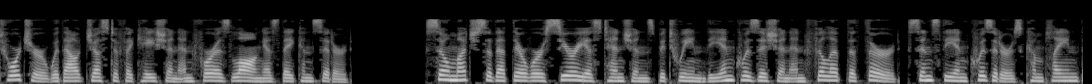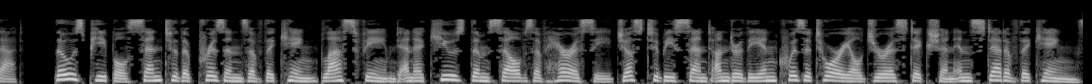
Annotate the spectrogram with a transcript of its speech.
torture without justification and for as long as they considered. So much so that there were serious tensions between the Inquisition and Philip III, since the inquisitors complained that those people sent to the prisons of the king blasphemed and accused themselves of heresy just to be sent under the inquisitorial jurisdiction instead of the king's.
